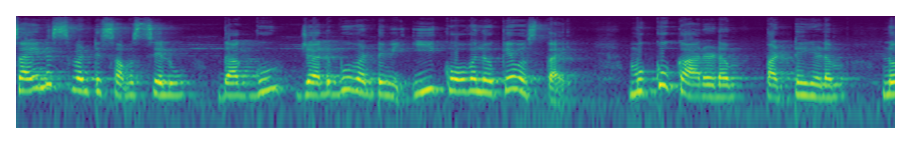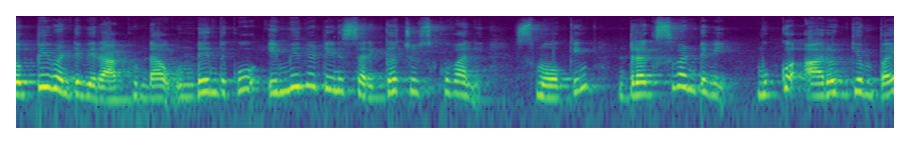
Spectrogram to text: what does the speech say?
సైనస్ వంటి సమస్యలు దగ్గు జలుబు వంటివి ఈ కోవలోకే వస్తాయి. ముక్కు కారడం పట్టేయడం నొప్పి వంటివి రాకుండా ఉండేందుకు ఇమ్యూనిటీని సరిగ్గా చూసుకోవాలి. స్మోకింగ్ డ్రగ్స్ వంటివి ముక్కు ఆరోగ్యంపై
